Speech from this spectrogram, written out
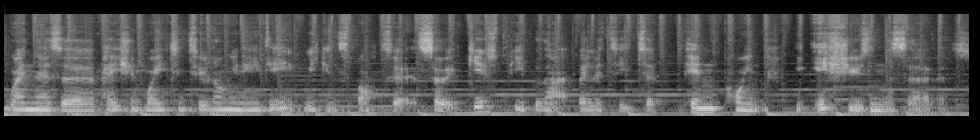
When there's a patient waiting too long in ED, we can spot it. So it gives people that ability to pinpoint the issues in the service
